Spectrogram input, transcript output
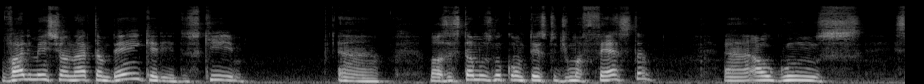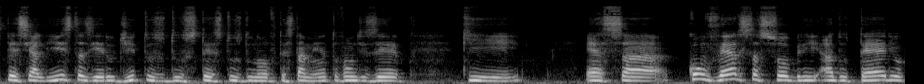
Vale mencionar também, queridos, que uh, nós estamos no contexto de uma festa. Uh, alguns especialistas e eruditos dos textos do Novo Testamento vão dizer que essa conversa sobre adultério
